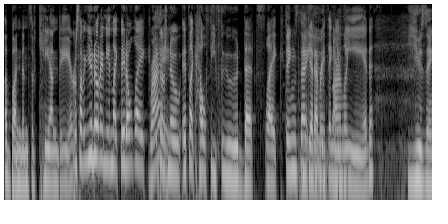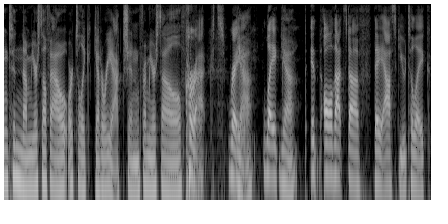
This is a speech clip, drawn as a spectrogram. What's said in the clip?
abundance of candy or something. You know what I mean? Like they don't like Right. there's no it's like healthy food that's like Things you that get you everything you like- need. using to numb yourself out or to like get a reaction from yourself. or- Correct. Right. Yeah. Like Yeah. it all that stuff they ask you to like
